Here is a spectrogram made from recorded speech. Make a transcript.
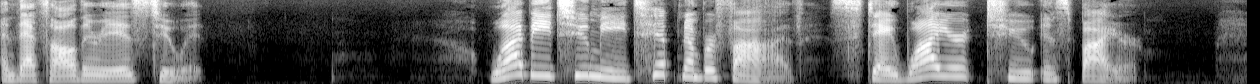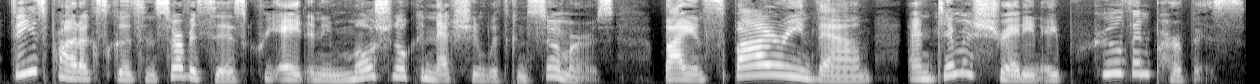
and that's all there is to it. YB to me tip number five stay wired to inspire. These products, goods, and services create an emotional connection with consumers by inspiring them and demonstrating a proven purpose.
